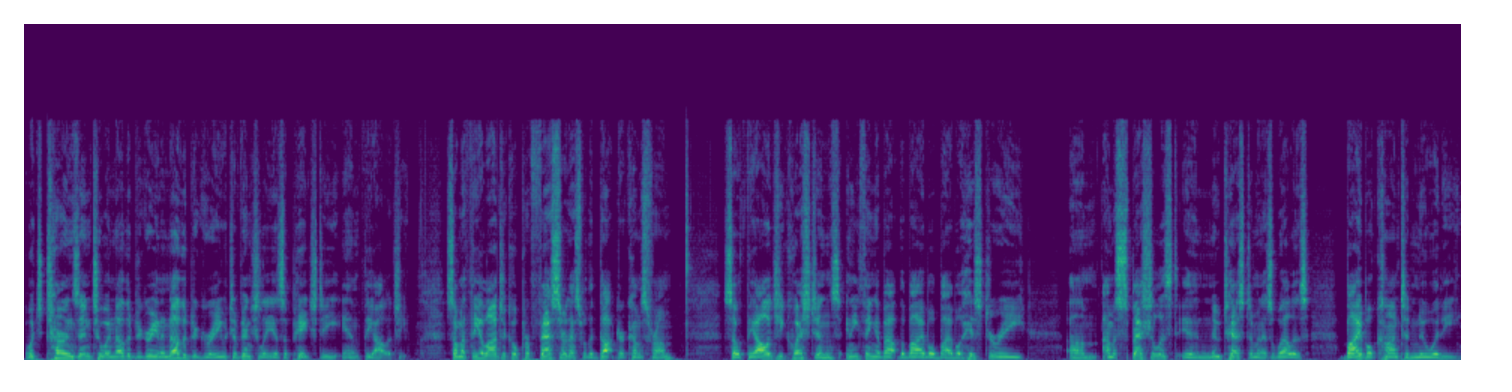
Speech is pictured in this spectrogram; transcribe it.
which turns into another degree and another degree, which eventually is a PhD in theology. So I'm a theological professor. That's where the doctor comes from. So theology questions, anything about the Bible, Bible history. Um, I'm a specialist in New Testament as well as Bible continuity.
